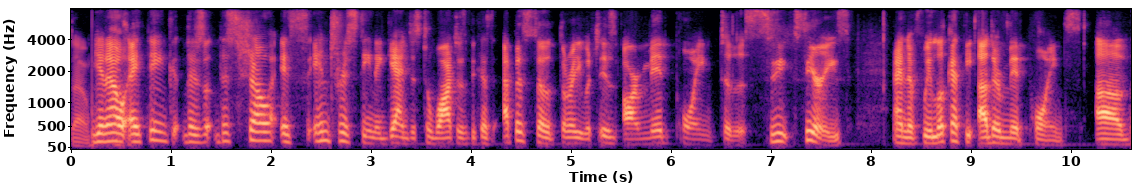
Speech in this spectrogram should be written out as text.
So You know, I think there's this show is interesting again just to watch this because episode three, which is our midpoint to the se- series, and if we look at the other midpoints of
